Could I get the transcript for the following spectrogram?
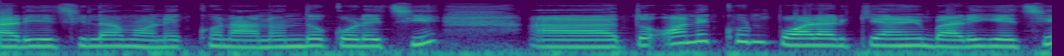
দাঁড়িয়েছিলাম, অনেকক্ষণ আনন্দ করেছি। তো অনেকক্ষণ পর আর কি আমি বাড়ি গেছি।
